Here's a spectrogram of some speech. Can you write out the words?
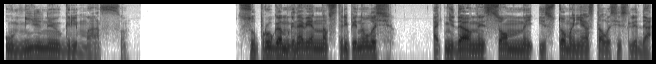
умильную гримассу. Супруга мгновенно встрепенулась. От недавней сонной истомы не осталось и следа.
